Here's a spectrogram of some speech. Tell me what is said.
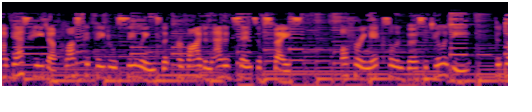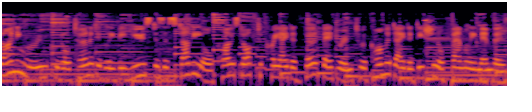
a gas heater plus cathedral ceilings that provide an added sense of space. Offering excellent versatility, the dining room could alternatively be used as a study or closed off to create a third bedroom to accommodate additional family members.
